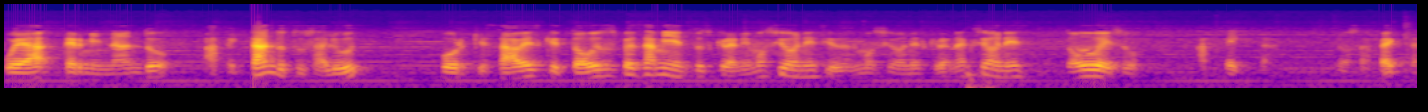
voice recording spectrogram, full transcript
pueda terminando afectando tu salud, porque sabes que todos esos pensamientos crean emociones y esas emociones crean acciones, todo eso afecta, nos afecta.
